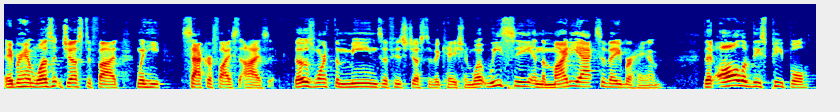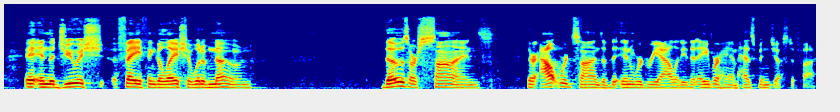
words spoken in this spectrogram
Abraham wasn't justified when he sacrificed Isaac. Those weren't the means of his justification. What we see in the mighty acts of Abraham, that all of these people in the Jewish faith in Galatia would have known, those are signs, they're outward signs of the inward reality that Abraham has been justified.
